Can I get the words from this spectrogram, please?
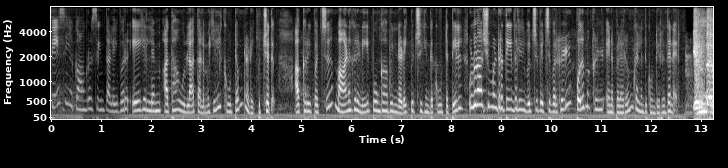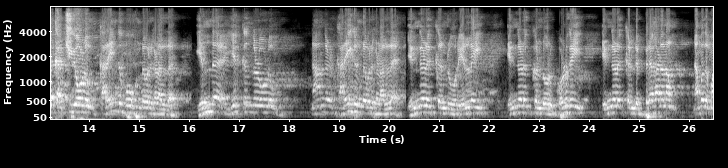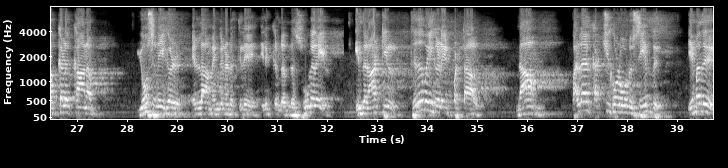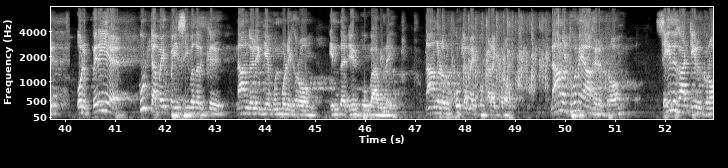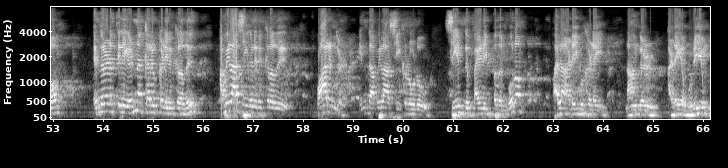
தேசிய காங்கிரசின் தலைவர் ஏஎல்எம் அதாவுல்லா தலைமையில் கூட்டம் நடைபெற்றது. அக்கரைப்பற்று மாநகர நீர்பூங்காவில் நடைபெற்ற இந்த கூட்டத்தில் உள்ளூராட்சி மன்ற தேர்தலில் வெற்றி பெற்றவர்கள் பொதுமக்கள் என பலரும் கலந்து கொண்டிருந்தனர். எந்த கட்சியோடும் கரைந்து போகின்றவர்கள் அல்ல. எந்த இயக்கங்களோடும் நாங்கள் கரைகின்றவர்கள் அல்ல. எங்களுக்கென்று ஒரு எல்லை எங்களுக்கென்று ஒரு கொள்கை எங்களுக்கென்று பிரகடனம் நமது மக்களுக்கான யோசனைகள் எல்லாம் எங்களிடத்திலே இருக்கின்ற இந்த சூழ்நிலையில் இந்த நாட்டில் தேவைகள் ஏற்பட்டால் நாம் பல கட்சிகளோடு சேர்ந்து எமது ஒரு பெரிய கூட்டமைப்பை செய்வதற்கு நாங்கள் இங்கே முன்மொழிகிறோம் இந்த நீர் பூங்காவிலே. நாங்கள் ஒரு கூட்டமைப்பு கலைக்கிறோம். நாங்கள் தூய்மையாக இருக்கிறோம். செய்து காட்டியிருக்கிறோம். எங்களிடத்திலே என்ன கருக்கள் இருக்கிறது? அபிலாசைகள் இருக்கிறது. வாருங்கள் இந்த அபிலாசிகளோடு சேர்ந்து பயணிப்பதன் மூலம் பல அடைவுகளை நாங்கள் அடைய முடியும்.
